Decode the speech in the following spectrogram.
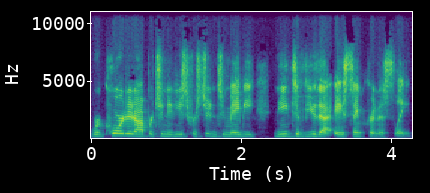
recorded opportunities for students who maybe need to view that asynchronously.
